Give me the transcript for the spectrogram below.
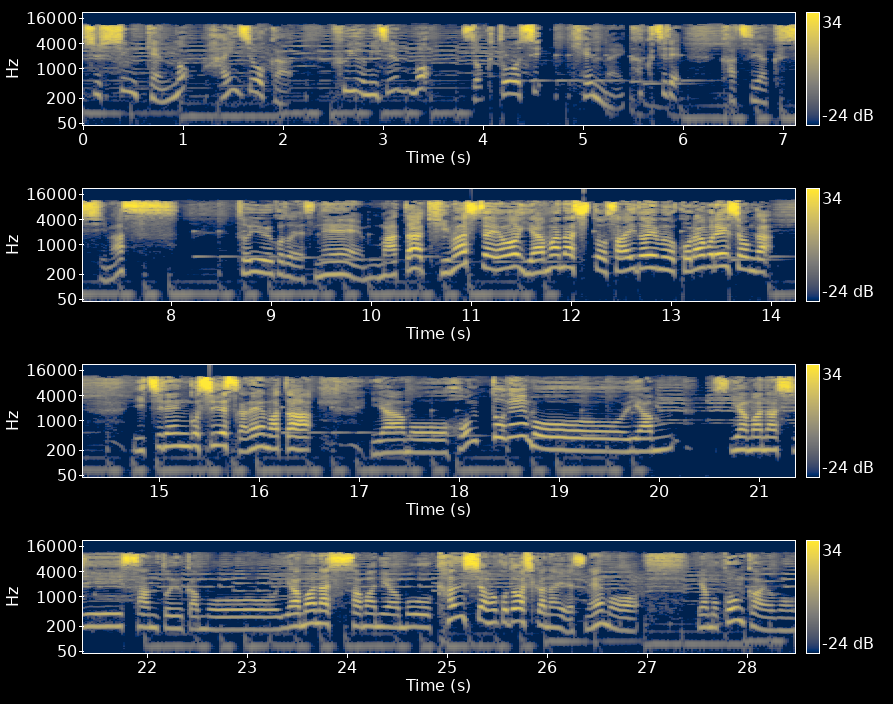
出身県のハイジョーカー、冬見淳も続投し、県内各地で活躍します。ということですね。また来ましたよ山梨とサイド M のコラボレーションが。1年越しですかね、また。いや、もう、ほんとね、もう、や、山梨さんというかもう、山梨様にはもう感謝の言葉しかないですね、もう。いや、もう今回はもう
